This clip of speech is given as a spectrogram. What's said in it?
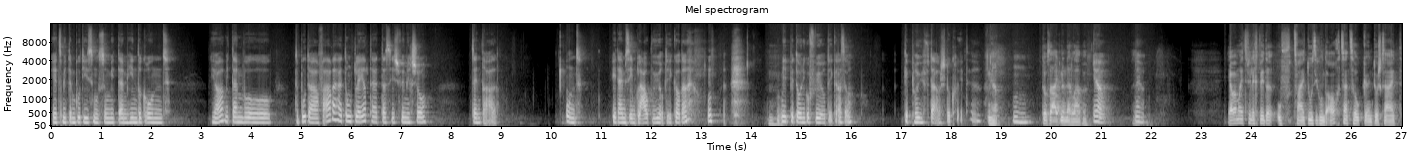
jetzt mit dem Buddhismus und mit dem Hintergrund, ja, mit dem, wo der Buddha erfahren hat und gelehrt hat, das ist für mich schon zentral. Und in dem Sinn glaubwürdig, oder? mhm. Mit Betonung auf würdig, also geprüft auch ein Stück weit. Ja. ja. Mhm das eigene Erleben. Ja. ja. Ja, wenn wir jetzt vielleicht wieder auf 2018 zurückgehen, du hast gesagt,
